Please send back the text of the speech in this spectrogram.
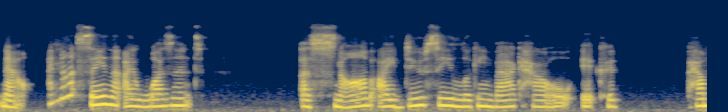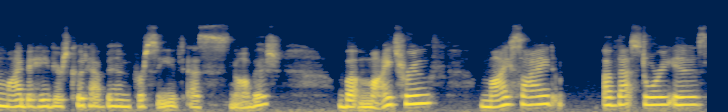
Now, I'm not saying that I wasn't a snob. I do see looking back how it could how my behaviors could have been perceived as snobbish. But my truth, my side of that story is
